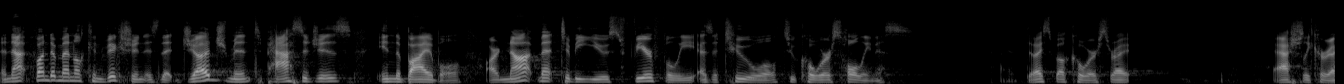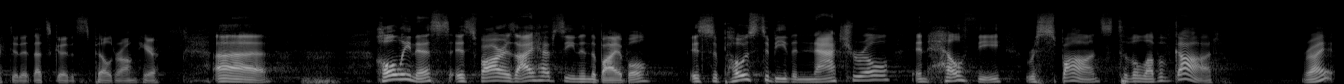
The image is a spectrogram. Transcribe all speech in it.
and that fundamental conviction is that judgment passages in the Bible are not meant to be used fearfully as a tool to coerce holiness. Did I spell coerce right? Ashley corrected it. That's good. It's spelled wrong here. Uh, holiness, as far as I have seen in the Bible, is supposed to be the natural and healthy response to the love of God, right?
